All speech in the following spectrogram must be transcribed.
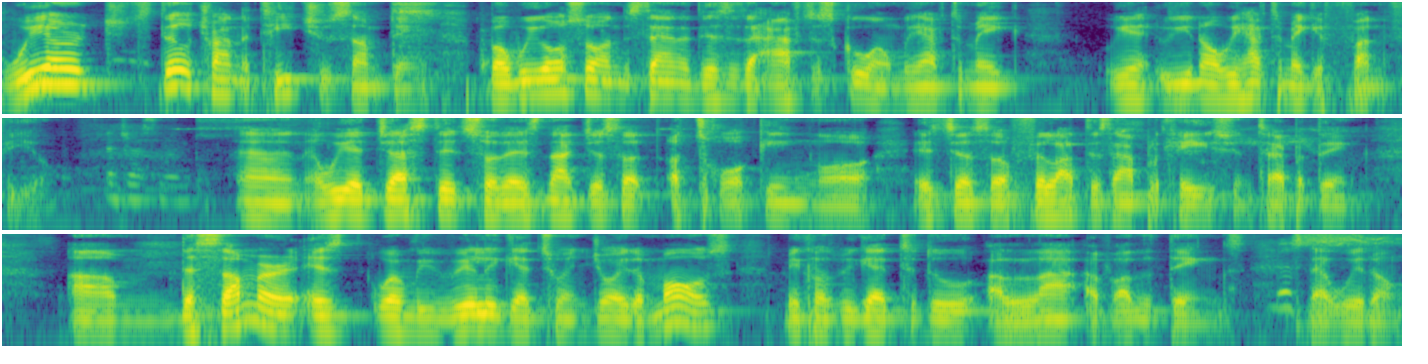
We are still trying to teach you something, but we also understand that this is the after school, and we have to make, we you know, we have to make it fun for you Adjustments. and we adjust it so that it's not just a, a talking or it's just a fill out this application type of thing. Um, the summer is when we really get to enjoy the most because we get to do a lot of other things The that we don't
